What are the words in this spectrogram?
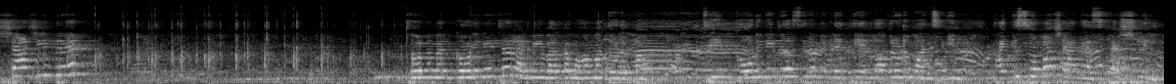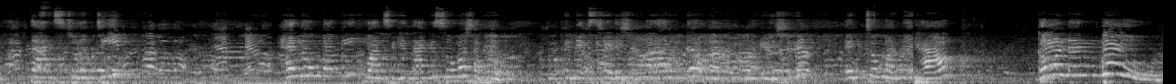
Shajindran. Coordinator, let me welcome Muhammad Dodapam. Team coordinators, ഇവിടെ എത്തിയ എല്ലാവരോടും once again, thank you so much and especially thanks to the team. Hello Mummy, once again, thank you so much. അപ്പോൾ നമുക്ക് നെക്സ്റ്റ് എഡിഷൻ വരാറുണ്ട് എഡിഷനിൽ ഏറ്റവും ഭംഗി have golden boot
